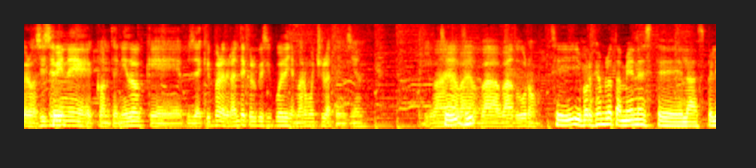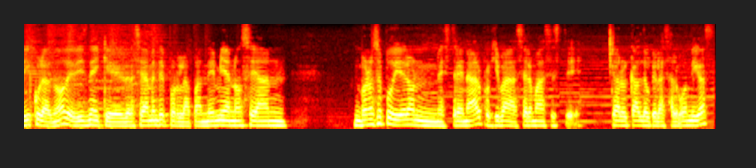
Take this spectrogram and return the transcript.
Pero sí se Sí. viene contenido que pues, de aquí para adelante creo que sí puede llamar mucho la atención. Y va, Sí, va, sí. va, va duro. Sí, y por ejemplo también este las películas, ¿no? De Disney que desgraciadamente por la pandemia no se han bueno, no se pudieron estrenar porque iba a ser más este caro el caldo que las albóndigas.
